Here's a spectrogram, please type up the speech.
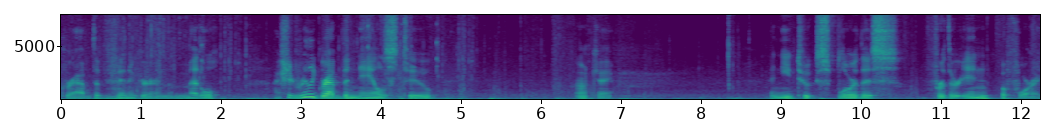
grab the vinegar and the metal. I should really grab the nails too. Okay. I need to explore this further in before I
